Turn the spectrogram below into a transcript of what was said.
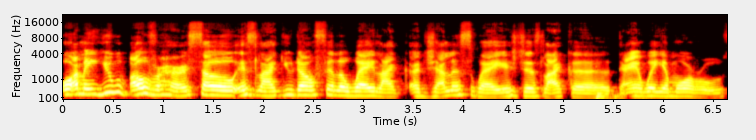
or I mean, you over her, so it's like you don't feel a way like a jealous way. It's just like a damn, where your morals,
